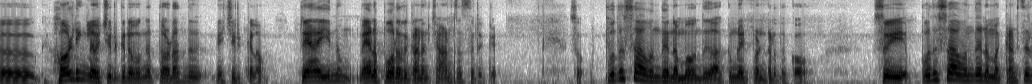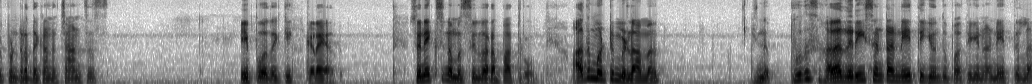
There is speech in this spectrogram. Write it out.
uh, ஹோல்டிங்கில் வச்சுருக்கிறவங்க தொடர்ந்து வச்சுருக்கலாம். ஏன்னா இன்னும் மேலே போகிறதுக்கான சான்சஸ் இருக்குது ஸோ புதுசாக வந்து நம்ம வந்து அக்குமுலேட் பண்ணுறதுக்கோ ஸோ புதுசாக வந்து நம்ம கன்சிடர் பண்ணுறதுக்கான சான்சஸ் இப்போதைக்கு கிடையாது. ஸோ நெக்ஸ்ட் நம்ம சில்வரை பார்த்துருவோம். அது மட்டும் இல்லாமல் இந்த புதுசு அதாவது ரீசெண்டாக நேற்றுக்கு வந்து பார்த்திங்கன்னா நேற்றுல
